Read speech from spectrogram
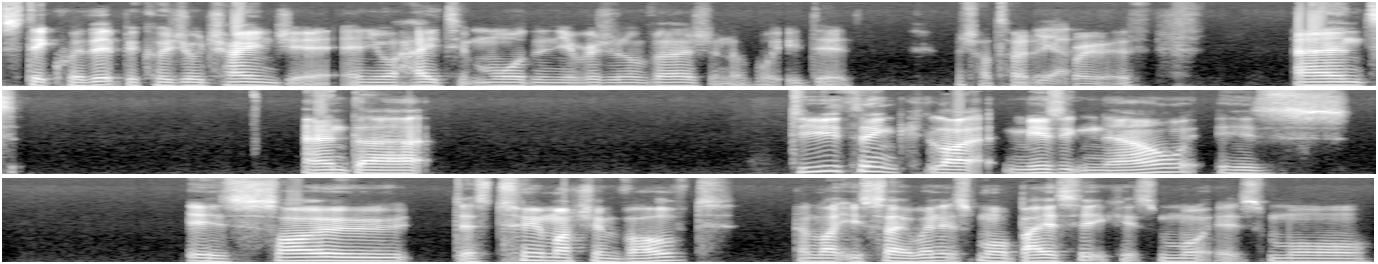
stick with it because you'll change it and you'll hate it more than the original version of what you did, which I totally yeah. agree with. And and uh, do you think like music now is is so there's too much involved and like you say when it's more basic it's more it's more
